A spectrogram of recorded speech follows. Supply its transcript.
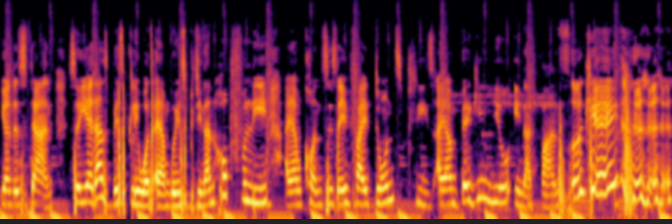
You understand? So yeah, that's basically what I am going to be doing, and hopefully I am consistent. If I don't, please, I am begging you in advance. Okay.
